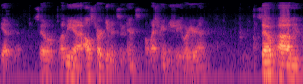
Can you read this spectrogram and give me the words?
Yeah. So let me. Uh, I'll start giving some hints on my screen to show you where you're at. So um,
